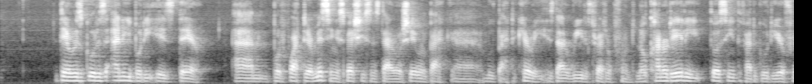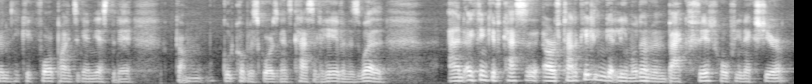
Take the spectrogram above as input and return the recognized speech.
they're as good as anybody is there. Um, but what they're missing, especially since Dara O'Shea went back, uh, moved back to Kerry, is that real threat up front. Now, Conor Daly does seem to have had a good year for him. He kicked four points again yesterday, got good couple of scores against Castlehaven as well. And I think if Castle or if Clonakilty can get Liam O'Donovan back fit, hopefully next year,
